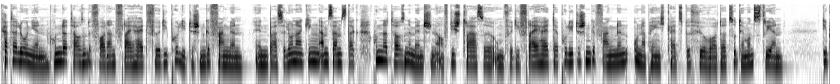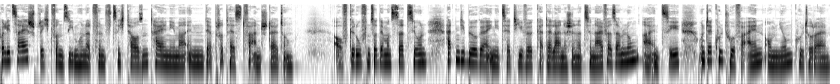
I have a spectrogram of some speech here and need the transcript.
Katalonien. Hunderttausende fordern Freiheit für die politischen Gefangenen. In Barcelona gingen am Samstag Hunderttausende Menschen auf die Straße, um für die Freiheit der politischen Gefangenen Unabhängigkeitsbefürworter zu demonstrieren. Die Polizei spricht von 750.000 TeilnehmerInnen der Protestveranstaltung. Aufgerufen zur Demonstration hatten die Bürgerinitiative Katalanische Nationalversammlung ANC und der Kulturverein Omnium Cultural.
